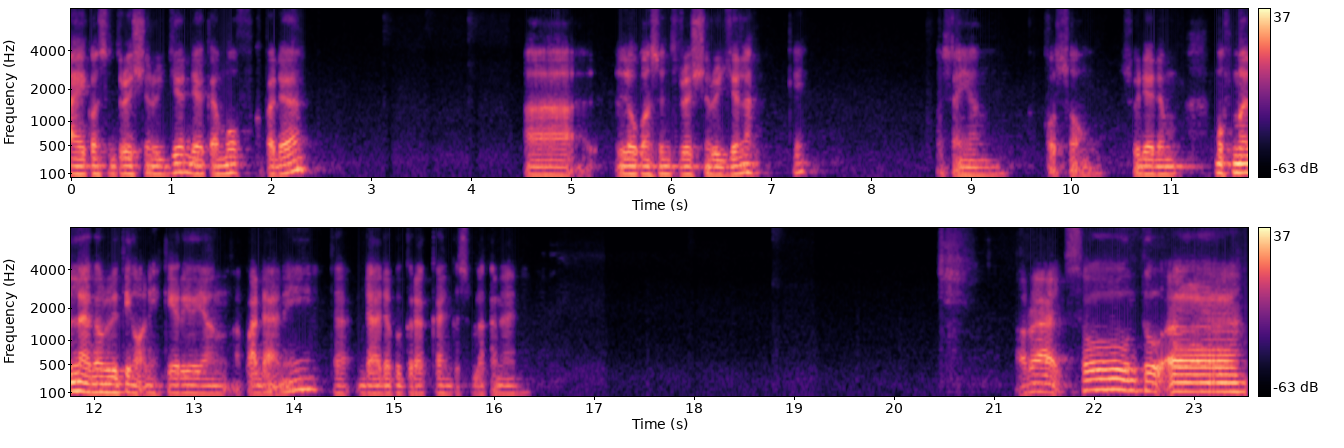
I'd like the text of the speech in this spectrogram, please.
high concentration region dia akan move kepada uh, low concentration region lah. Okay. kawasan yang kosong. So dia ada movement lah kalau boleh tengok ni. Carrier yang padat ni dah, dah ada pergerakan ke sebelah kanan alright. So untuk uh,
